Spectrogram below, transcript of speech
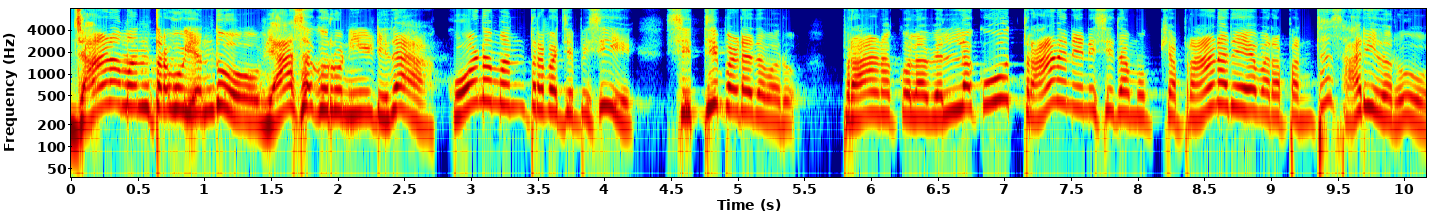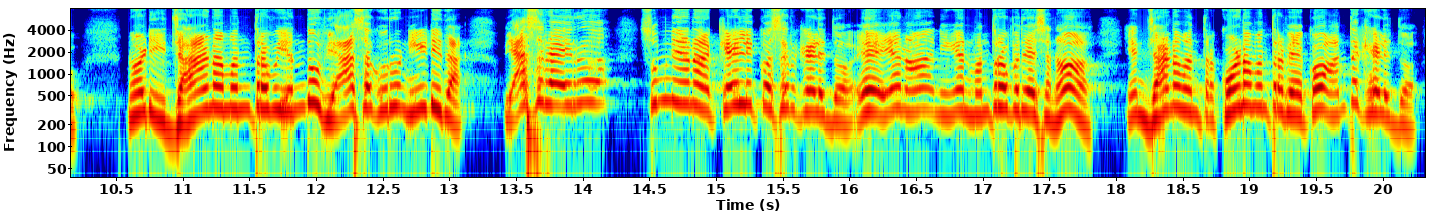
ಜಾಣಮಂತ್ರವು ಎಂದು ವ್ಯಾಸಗುರು ನೀಡಿದ ಕೋಣಮಂತ್ರವ ಜಪಿಸಿ ಸಿದ್ಧಿ ಪಡೆದವರು. ಪ್ರಾಣಕುಲವೆಲ್ಲಕ್ಕೂ ತ್ರಾಣ ನೆನೆಸಿದ ಮುಖ್ಯ ಪ್ರಾಣದೇವರ ಪಂಥ ಸಾರಿದರು. ನೋಡಿ ಜಾಣಮಂತ್ರವು ಎಂದು ವ್ಯಾಸಗುರು ನೀಡಿದ. ವ್ಯಾಸರಾಯರು ಸುಮ್ಮನೆ ಕೇಳಲಿಕ್ಕೋಸ್ಕರ ಕೇಳಿದ್ದು. ಏ, ಏನೋ ನೀಗೇನು ಮಂತ್ರೋಪದೇಶನೋ? ಏನು ಜಾಣ ಮಂತ್ರ, ಕೋಣ ಮಂತ್ರ ಬೇಕೋ? ಅಂತ ಕೇಳಿದ್ದು.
